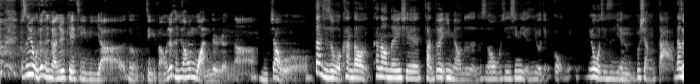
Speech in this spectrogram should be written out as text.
不是因为我就很喜欢去 KTV 啊这种地方，我就很喜欢玩的人呐。你叫我但其实我看到看到那一些反对疫苗的人的时候，我其实心里也是有点共鸣，因为我其实也嗯。不想打，但是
